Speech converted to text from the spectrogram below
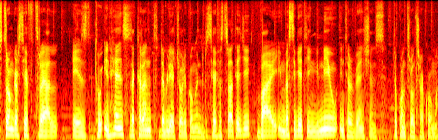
Stronger Safe Trial is to enhance the current WHO recommended safe strategy by investigating new interventions to control trachoma.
